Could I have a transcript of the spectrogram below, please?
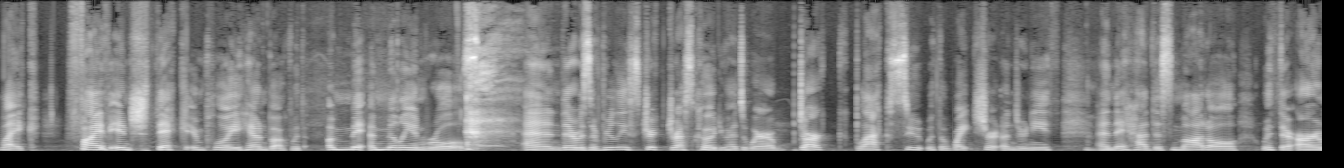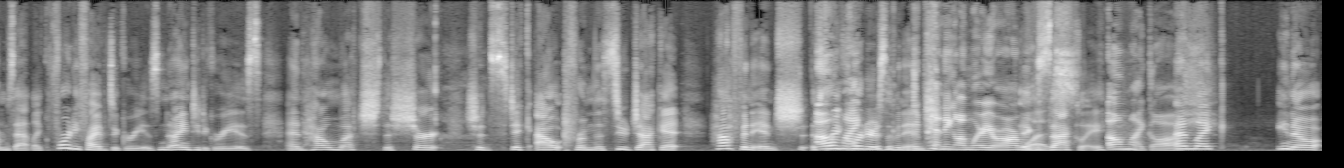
like five inch thick employee handbook with a, mi- a million rules. and there was a really strict dress code. You had to wear a dark black suit with a white shirt underneath, and mm-hmm. they had this model with their arms at like 45 degrees, 90 degrees, and how much the shirt should stick out from the suit jacket. Half an inch, Oh three my- quarters of an inch. Depending on where your arm was. Exactly. Oh my gosh. And like, you know,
